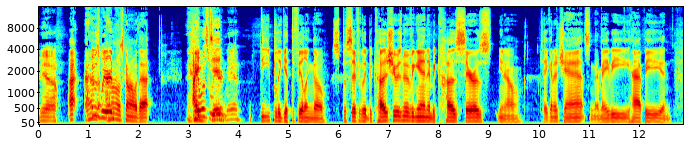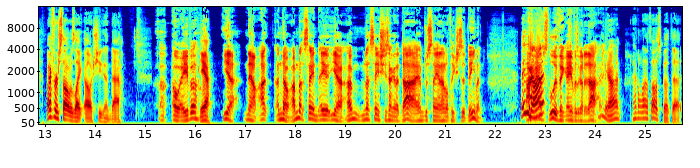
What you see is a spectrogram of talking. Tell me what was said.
Yeah, I, I don't was know, I weird. don't know what's going on with that. it I was weird, man. deeply get the feeling though, specifically because she was moving in and because Sarah's you know taking a chance and they may be happy. And my first thought was like, oh, she's gonna die. Uh, oh, Ava. Yeah, Yeah. Now, I, I no, I'm not saying. A- Yeah, I'm not saying she's not gonna die. I'm just saying I don't think she's a demon. maybe I not. absolutely think Ava's gonna die. Maybe not. I had a lot of thoughts about that.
